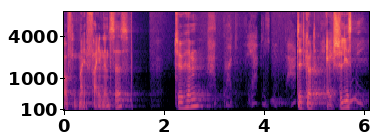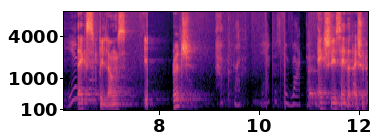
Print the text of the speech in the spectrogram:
of my finances to Him? Did God actually say sex belongs in marriage? Actually say that I should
